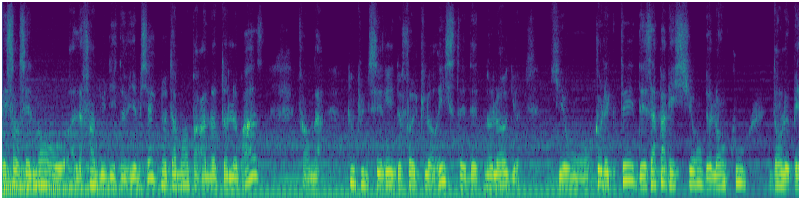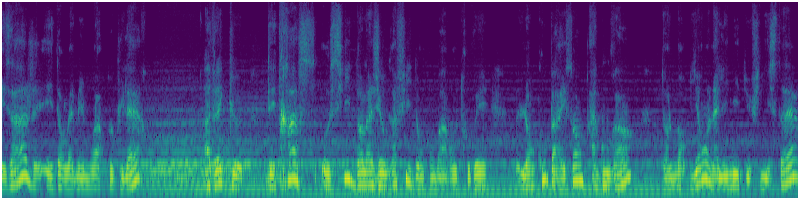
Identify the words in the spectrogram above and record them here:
essentiellement à la fin du 19e siècle, notamment par Anatole Lebras. Enfin, on a toute une série de folkloristes et d'ethnologues qui ont collecté des apparitions de l'encou dans le paysage et dans la mémoire populaire, avec euh, des traces aussi dans la géographie. Donc on va retrouver l'Ancou, par exemple, à Gourin, dans le Morbihan, à la limite du Finistère,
